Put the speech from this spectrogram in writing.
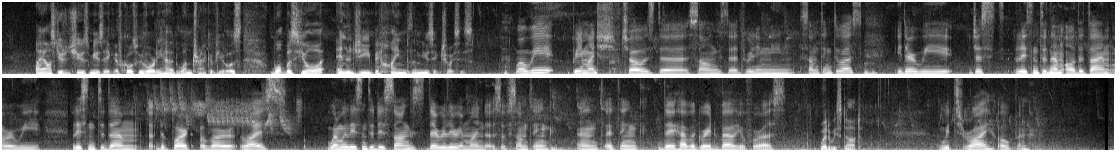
I asked you to choose music. Of course, we've already heard one track of yours. What was your energy behind the music choices? well, we pretty much chose the songs that really mean something to us. Mm-hmm. Either we just listen to them all the time or we listen to them the part of our lives when we listen to these songs they really remind us of something mm. and i think they have a great value for us where do we start with Rhye Open.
